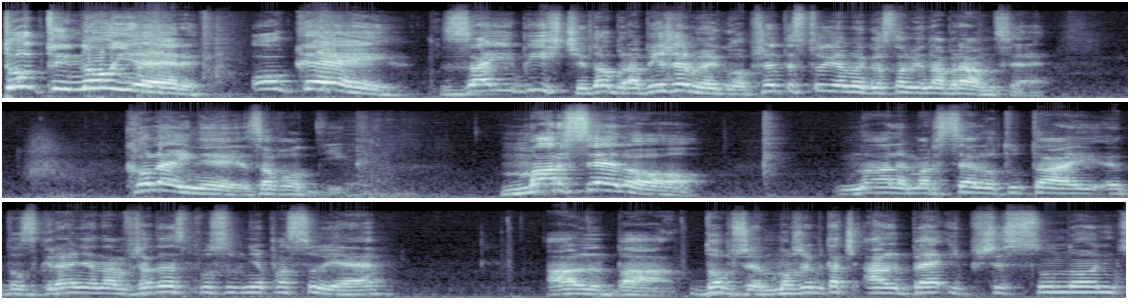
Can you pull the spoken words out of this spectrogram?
Tuty Neuer! Okej, zajebiście. Dobra, bierzemy go, przetestujemy go sobie na bramce. Kolejny zawodnik. Marcelo! No ale Marcelo tutaj do zgrania nam w żaden sposób nie pasuje. Alba. Dobrze, możemy dać Albę i przesunąć...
